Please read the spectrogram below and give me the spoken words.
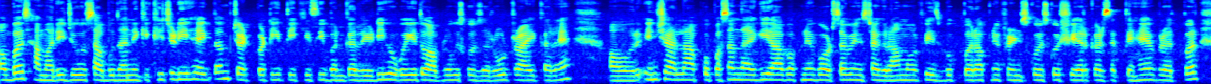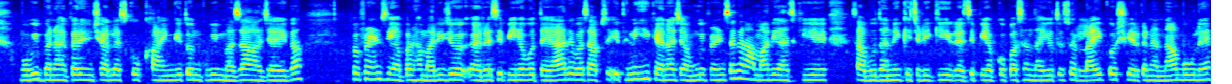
और बस हमारी जो साबुदाने की खिचड़ी है, एकदम चटपटी, तीखी सी बनकर रेडी हो गई है तो आप लोग इसको ज़रूर ट्राई करें। और इन आपको पसंद आएगी। आप अपने व्हाट्सअप इंस्टाग्राम और फेसबुक पर अपने फ्रेंड्स को इसको शेयर कर सकते हैं व्रत पर। वो भी बनाकर इन इसको खाएँगे तो उनको भी मज़ा आ जाएगा। तो फ्रेंड्स यहाँ पर हमारी जो रेसिपी है वो तैयार है। बस आपसे इतनी ही कहना चाहूँगी फ्रेंड्स अगर हमारी आज की ये साबुदानी खिचड़ी की रेसिपी आपको पसंद आई हो तो उसे लाइक और शेयर करना ना भूलें।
